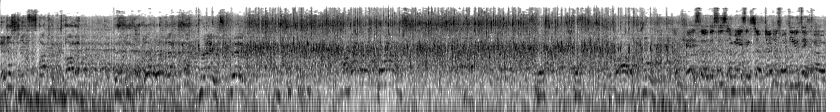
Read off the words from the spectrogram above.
They just keep fucking coming. Great, great. A hand of applause. Yes. This is amazing stuff. Judges, what do you think about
